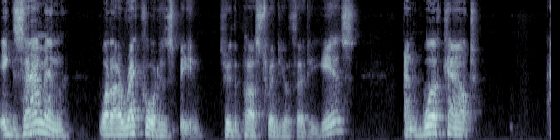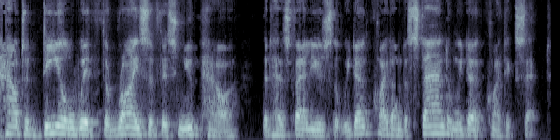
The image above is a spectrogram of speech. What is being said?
examine what our record has been through the past 20 or 30 years and work out how to deal with the rise of this new power that has values that we don't quite understand and we don't quite accept.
